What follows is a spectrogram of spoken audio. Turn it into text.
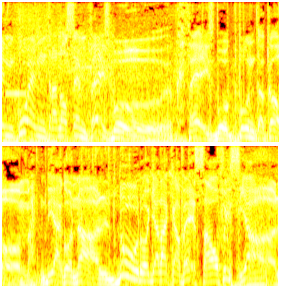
Encuéntranos en Facebook, facebook.com, diagonal Duro y a la cabeza oficial.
